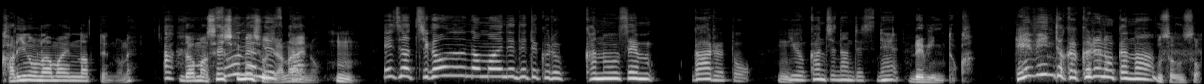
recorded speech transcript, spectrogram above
仮の名前になってんのね。あ、だからまあ正式名称じゃないの。うん。え、じゃあ違う名前で出てくる可能性があるという感じなんですね。レビンとか。レビンとか来るのかな？嘘嘘。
